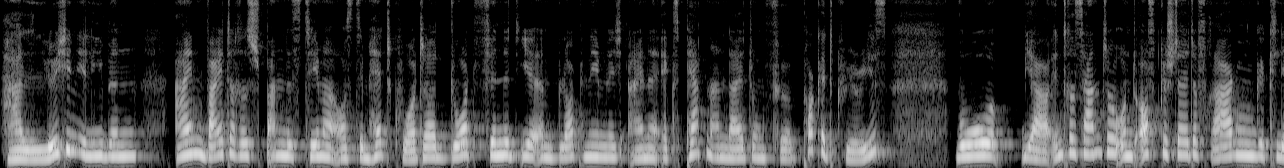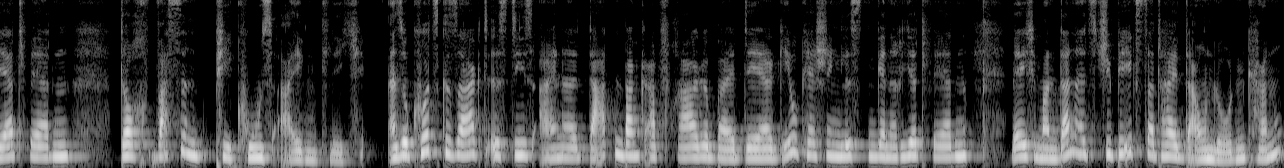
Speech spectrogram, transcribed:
Hallöchen, ihr Lieben. Ein weiteres spannendes Thema aus dem Headquarter. Dort findet ihr im Blog nämlich eine Expertenanleitung für Pocket Queries, wo ja interessante und oft gestellte Fragen geklärt werden. Doch was sind PQs eigentlich? Also kurz gesagt ist dies eine Datenbankabfrage, bei der Geocaching-Listen generiert werden, welche man dann als GPX-Datei downloaden kann.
